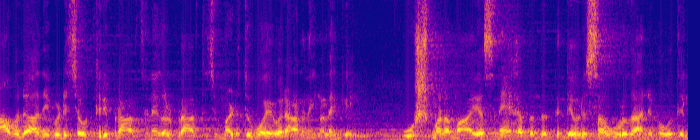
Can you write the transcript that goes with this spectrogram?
ആവലാതി പിടിച്ച ഒത്തിരി പ്രാർത്ഥനകൾ പ്രാർത്ഥിച്ച് മടുത്തുപോയവരാണ് നിങ്ങളെങ്കിൽ. ഊഷ്മളമായ സ്നേഹബന്ധത്തിന്റെ ഒരു സൗഹൃദ അനുഭവത്തിൽ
